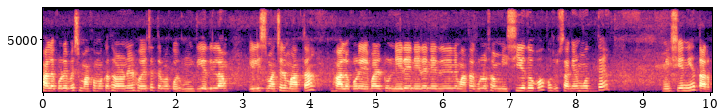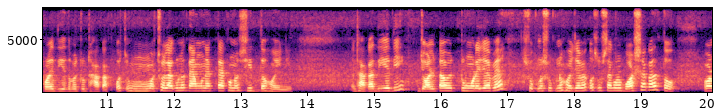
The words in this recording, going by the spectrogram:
ভালো করে বেশ মাখা মাখা ধরনের হয়েছে, তারপর দিয়ে দিলাম ইলিশ মাছের মাথা। ভালো করে এবার একটু নেড়ে নেড়ে নেড়ে নেড়ে মাথাগুলো সব মিশিয়ে দেবো কচু শাকের মধ্যে। মিশিয়ে নিয়ে তারপরে দিয়ে দেবো একটু ঢাকা। ছোলাগুলো তেমন একটা এখনও সিদ্ধ হয়নি। ঢাকা দিয়ে দিই, জলটাও একটু মরে যাবে, শুকনো শুকনো হয়ে যাবে কচুর শাক। বর্ষাকাল তো, আবার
